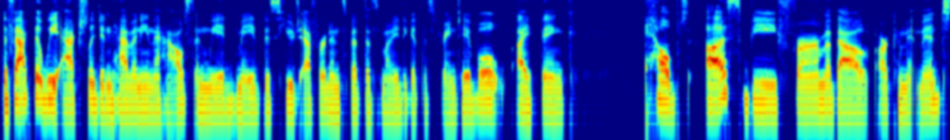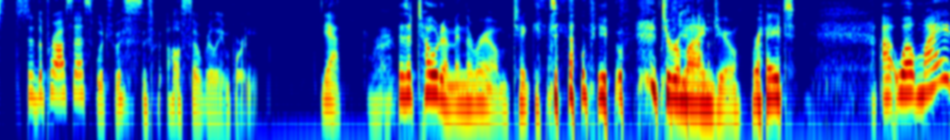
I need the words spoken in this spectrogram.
the fact that we actually didn't have any in the house and we had made this huge effort and spent this money to get this train table, I think helped us be firm about our commitment to the process, which was also really important. Yeah. Right. There's a totem in the room to, to help you, to remind you, right? Uh, well, my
